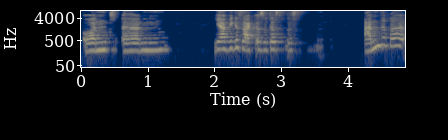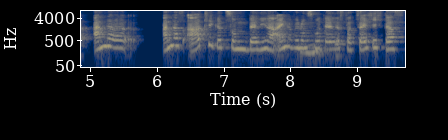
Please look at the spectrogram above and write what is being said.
Und ähm, ja, wie gesagt, also das, das andere, andere Andersartige zum Berliner Eingewöhnungsmodell ist tatsächlich, dass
